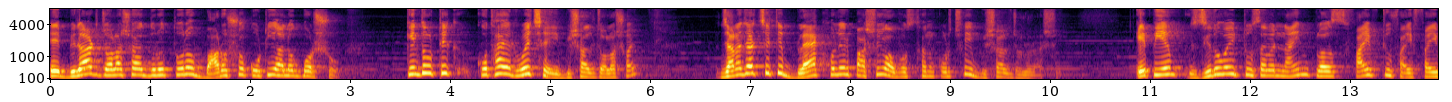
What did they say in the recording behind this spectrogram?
এই বিরাট জলাশয়ের দূরত্ব হলো বারোশো কোটি আলোকবর্ষ। কিন্তু ঠিক কোথায় রয়েছে এই বিশাল জলাশয়? জানা যাচ্ছে একটি ব্ল্যাক হোলের পাশেই অবস্থান করছে এই বিশাল জলরাশি। APM zero eight two seven nine plus five two five five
